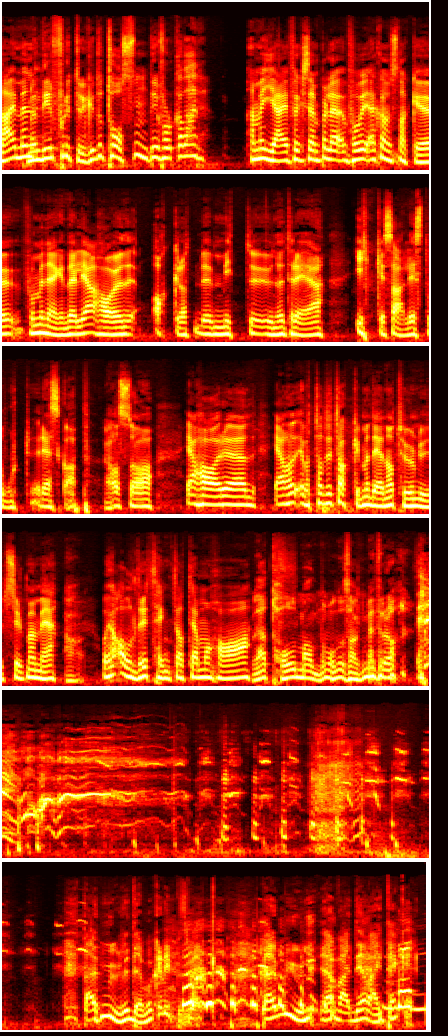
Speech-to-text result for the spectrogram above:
Nei, men, Men de flytter ikke til Tåsen, de folka der. nei, men jeg for eksempel, for jeg kan jo snakke for min egen del. Jeg har jo akkurat midt under treet ikke særlig stort redskap. Altså, jeg har, eh, jeg har jeg har tatt i takke med det naturen utstyrte meg med. Ja. Og jeg har aldri tenkt at jeg må ha Men det er tolv mann med, centimeter òg. Det er umulig det må klippes vekk. Det er umulig, Det veit jeg ikke.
